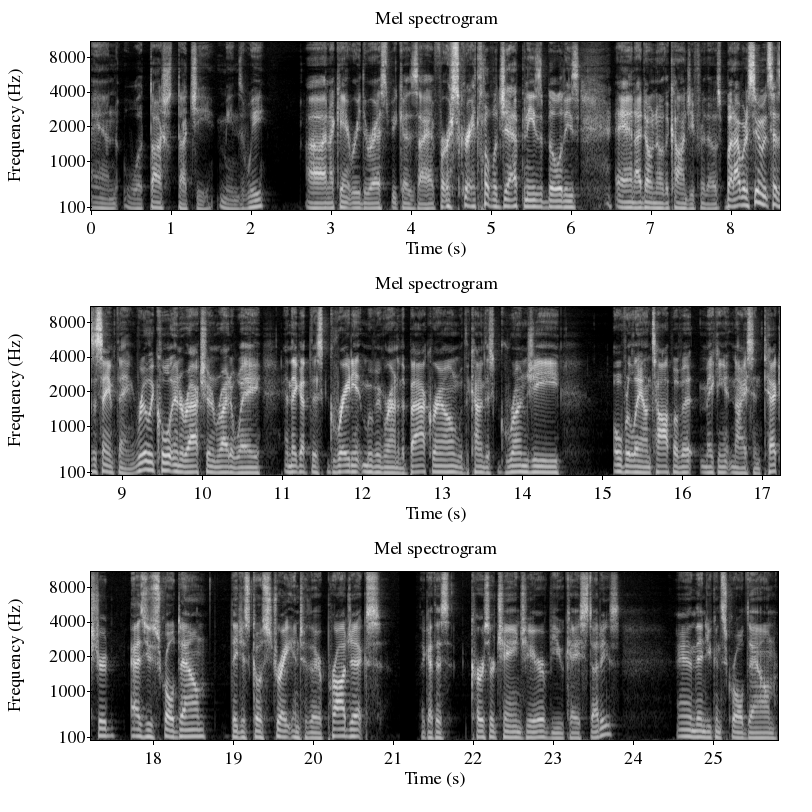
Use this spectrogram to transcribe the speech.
and watashi tachi means we. Uh, and I can't read the rest because I have first grade level Japanese abilities and I don't know the kanji for those. But I would assume it says the same thing. Really cool interaction right away. And they got this gradient moving around in the background with the kind of this grungy overlay on top of it, making it nice and textured. As you scroll down, they just go straight into their projects. They got this cursor change here, view case studies. And then you can scroll down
